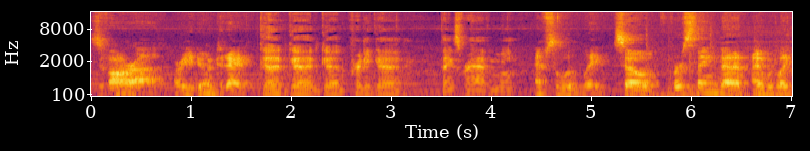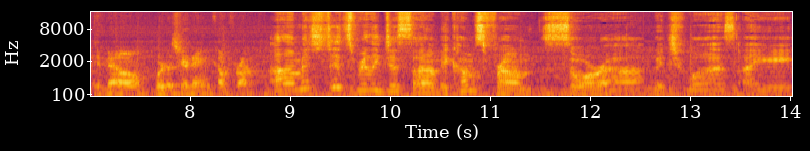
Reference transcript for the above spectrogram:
Zvrra. How are you doing today? Good, good, good, pretty good. Thanks for having me. Absolutely. So, first thing that I would like to know, where does your name come from? Um, it's it's really just um, it comes from Zora, which was a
